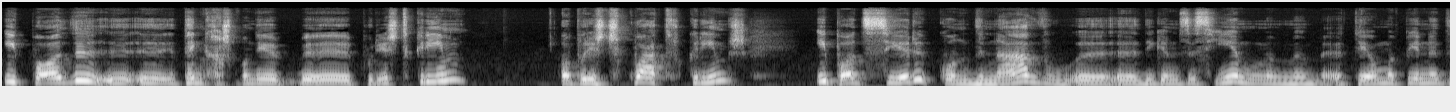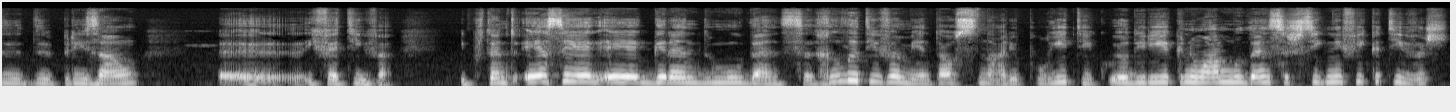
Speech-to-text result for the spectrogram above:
e pode, uh, tem que responder uh, por este crime, ou por estes quatro crimes, e pode ser condenado, digamos assim, até uma pena de, de prisão efetiva. E, portanto, essa é, é, a grande mudança. Relativamente ao cenário político, eu diria que não há mudanças significativas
